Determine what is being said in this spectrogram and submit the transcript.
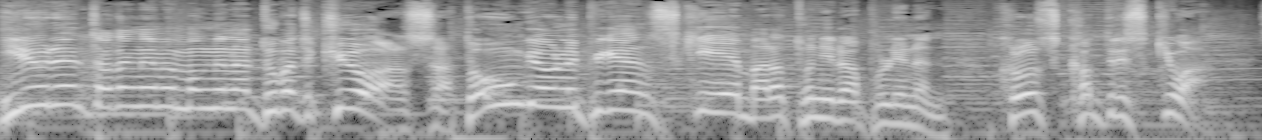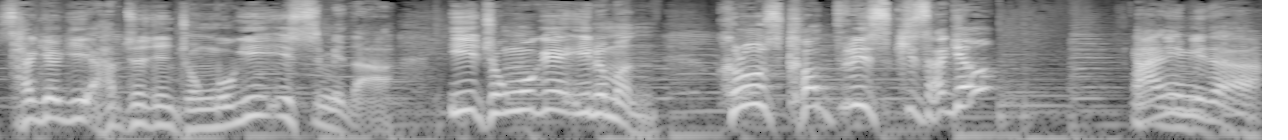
일요일엔 짜장라면 먹는 날 두 번째 퀴즈 동계올림픽엔 스키의 마라톤이라 불리는 크로스컨트리 스키와 사격이 합쳐진 종목이 있습니다 이 종목의 이름은 크로스컨트리 스키 사격? 아닙니다.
